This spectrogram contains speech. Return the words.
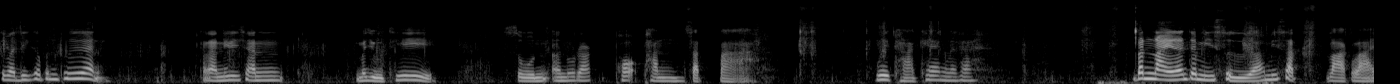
สวัสดีครับเพื่อนๆขณะนี้ดิฉันมาอยู่ที่ศูนย์อนุรักษ์ เพาะพันธุ์สัตว์ป่าห้วยขาแข้งนะคะ ด้านในนั้นจะมีเสือมีสัตว์หลากหลาย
